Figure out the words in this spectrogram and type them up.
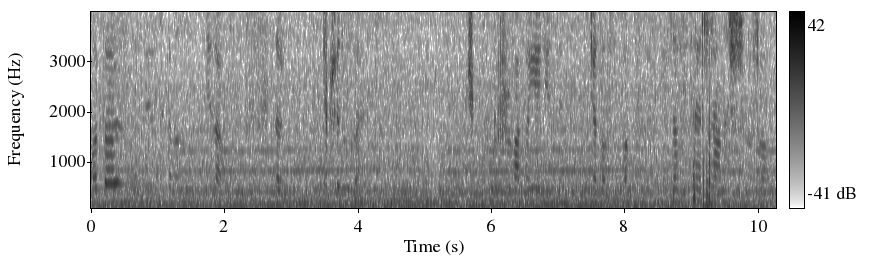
Bo to jest kanał nie dla was. Dobra, nie przedłużając. Kurwa to jedzie ty dziadostwo. Zaserane szroty.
